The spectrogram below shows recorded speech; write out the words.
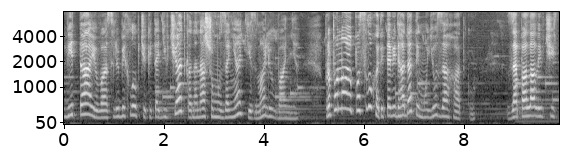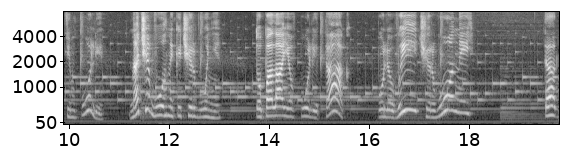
Вітаю вас, любі хлопчики та дівчатка, на нашому занятті з малювання. Пропоную послухати та відгадати мою загадку. Запалали в чистім полі, наче вогники червоні. То палає в полі так, польовий, червоний. Так,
